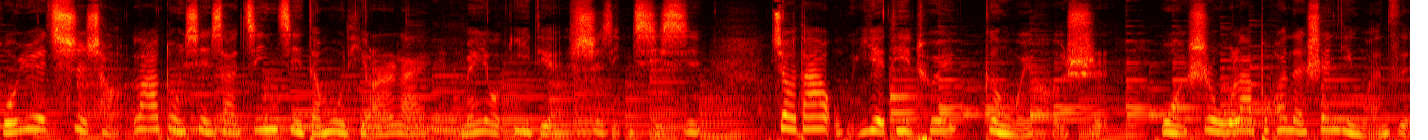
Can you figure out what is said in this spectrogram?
活跃市场、拉动线下经济的目的而来，没有一点市井气息。叫它午夜地推更为合适。我是无辣不欢的山顶丸子，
